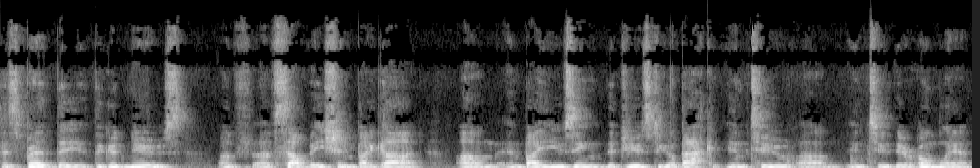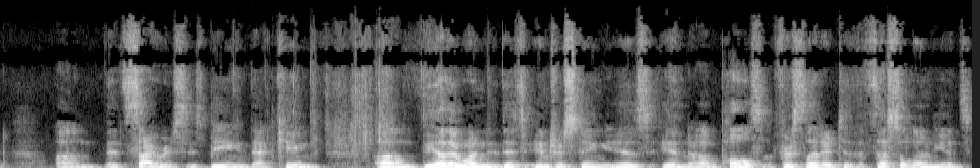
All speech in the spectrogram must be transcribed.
to spread the the good news of of salvation by God, um, and by using the Jews to go back into um, into their homeland. Um, that Cyrus is being that king. Um, the other one that's interesting is in um, Paul's first letter to the Thessalonians.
